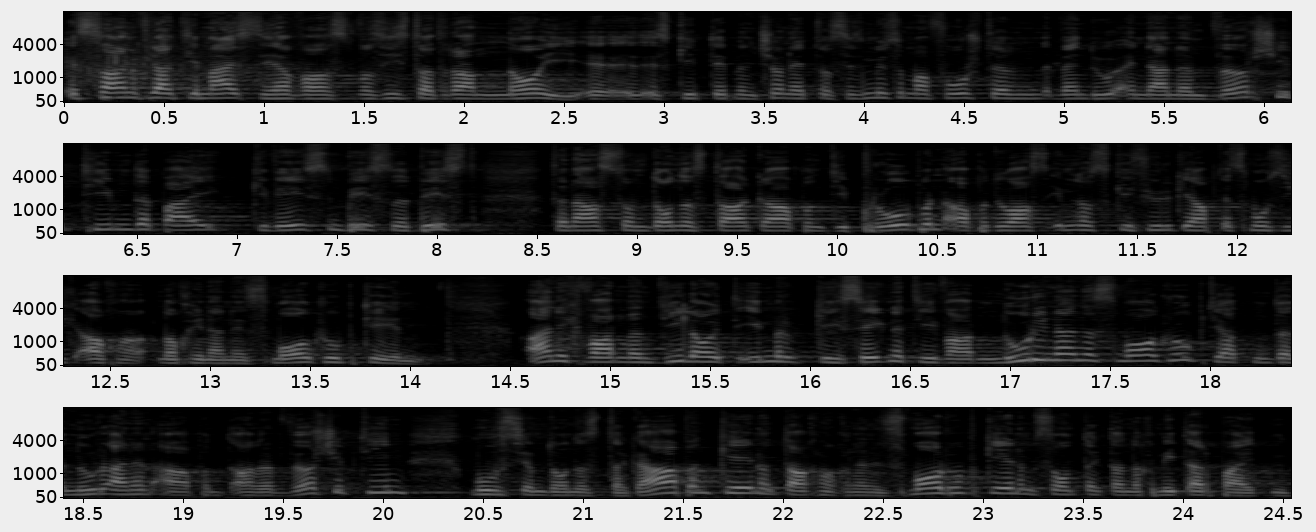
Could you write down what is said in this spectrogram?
Jetzt sagen vielleicht die meisten, ja, was, was ist da dran neu? Äh, Es gibt eben schon etwas. Jetzt müssen wir mal vorstellen, wenn du in einem Worship-Team dabei gewesen bist oder bist, dann hast du am Donnerstagabend die Proben, aber du hast immer das Gefühl gehabt, jetzt muss ich auch noch in eine Small Group gehen. Eigentlich waren dann die Leute immer gesegnet, die waren nur in einer Small Group, die hatten dann nur einen Abend. Aber das Worship-Team musste am Donnerstagabend gehen und auch noch in eine Small Group gehen, am Sonntag dann noch mitarbeiten.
